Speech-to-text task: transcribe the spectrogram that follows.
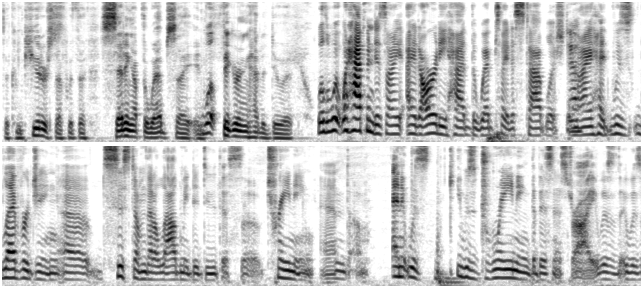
the computer stuff, with the setting up the website and Well- figuring how to do it. Well, what, what happened is I I had already had the website established, and I had was leveraging a system that allowed me to do this uh, training, and um, and it was it was draining the business dry. It was it was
